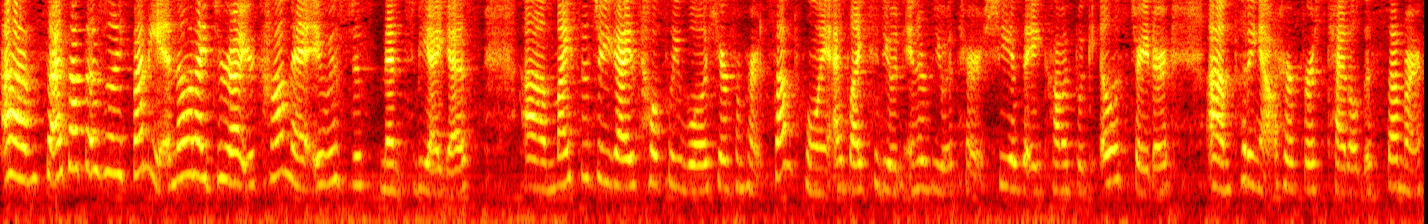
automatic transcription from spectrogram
Um, so I thought that was really funny. And then when I drew out your comment, it was just meant to be, I guess. Um, my sister, you guys hopefully will hear from her at some point. I'd like to do an interview with her. She is a comic book illustrator um, putting out her first title this summer.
